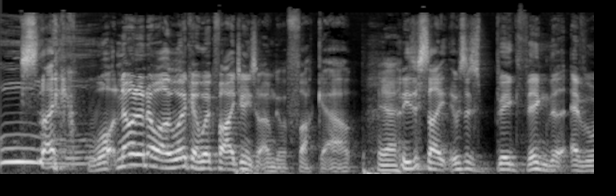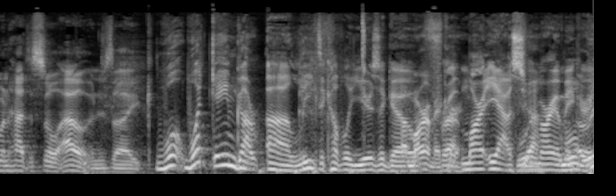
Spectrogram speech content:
It's like what? No, no, no. I work. I work for IGN. He's like, I'm gonna fuck it out. Yeah. And he's just like, it was this big thing that everyone had to sort out, and it's like, What what game got uh, leaked a couple of years ago? Uh, Mario Maker. Mar- yeah, Super Yeah. Mario Well, Maker. people,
